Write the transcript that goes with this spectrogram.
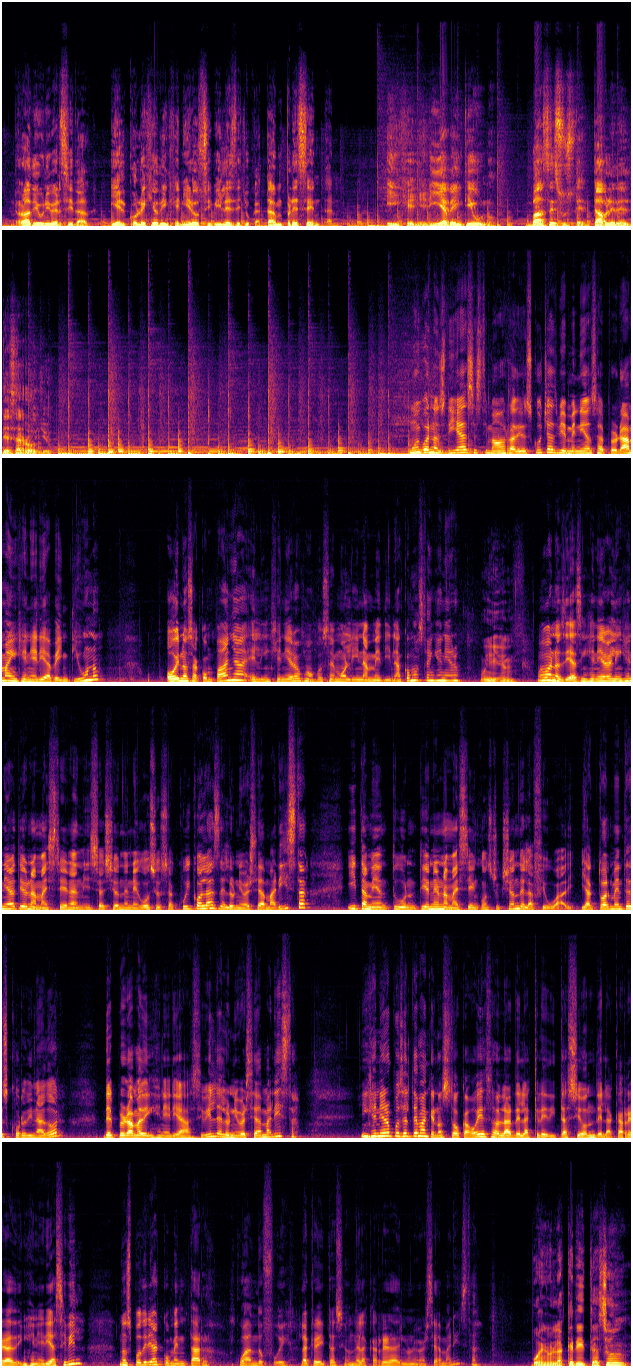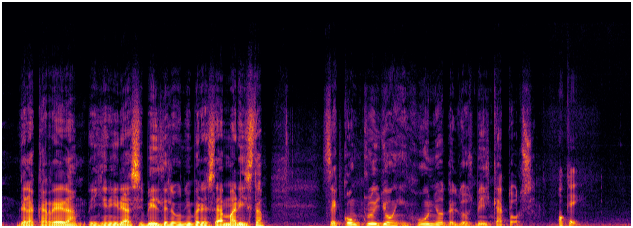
Radio Universidad y el Colegio de Ingenieros Civiles de Yucatán presentan Ingeniería 21, base sustentable del desarrollo. Muy buenos días, estimados radioescuchas, bienvenidos al programa Ingeniería 21. Hoy nos acompaña el ingeniero Juan José Molina Medina. ¿Cómo está, ingeniero? Muy bien. Muy buenos días, ingeniero. El ingeniero tiene una maestría en Administración de Negocios Acuícolas de la Universidad Marista y también tiene una maestría en Construcción de la FIUADI y actualmente es coordinador del programa de Ingeniería Civil de la Universidad Marista. Ingeniero, pues el tema que nos toca hoy es hablar de la acreditación de la carrera de Ingeniería Civil. ¿Nos podría comentar cuándo fue la acreditación de la carrera de la Universidad Marista? Bueno, la acreditación de la carrera de Ingeniería Civil de la Universidad Marista se concluyó en junio del 2014. Ok.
